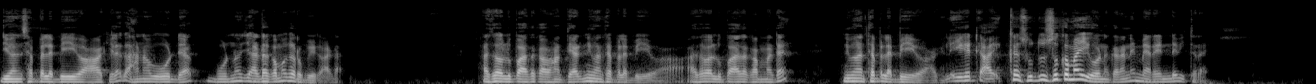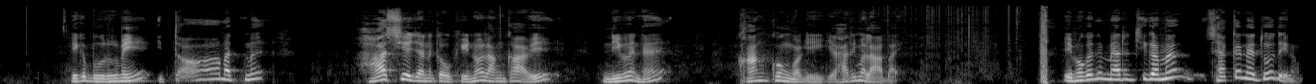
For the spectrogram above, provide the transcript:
නිවන් සැප ලැබේවා කියලා ගහන බෝඩයක් මොන ජඩකම කරපු එකට. අසවල් උපාසක මහත්තයාට නිවන් සැප ලැබේවා. අසවල් උපාසකම්මට නිවන් සැප ලැබේවා කියලා. ඒකට එක සුදුසුකමයි ඕන කරන්නේ මැරෙන්න විතරයි. ඒක බුරුමේ ඉතාමත්ම හාස්‍ය ජනකව කියනවා ලංකාවේ නිවන කංකොන් වගේ කියලා. හරිම ලාභයි. ඒ මොකද මැරිච්ච ගමන් සැක නැතුව දෙනවා.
